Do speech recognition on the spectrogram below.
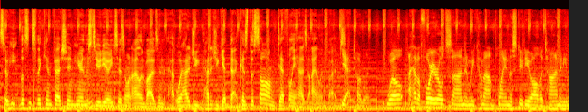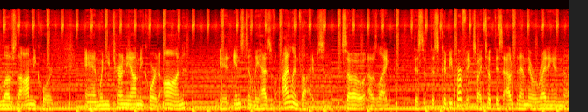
So he listened to the confession here in the hmm? studio. and He says, "I want island vibes." And how, how did you how did you get that? Because the song definitely has island vibes. Yeah, totally. Well, I have a four year old son, and we come out and play in the studio all the time, and he loves the Omnichord. And when you turn the Omnichord on, it instantly has island vibes. So I was like, this, this could be perfect. So I took this out to them. They were writing in the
